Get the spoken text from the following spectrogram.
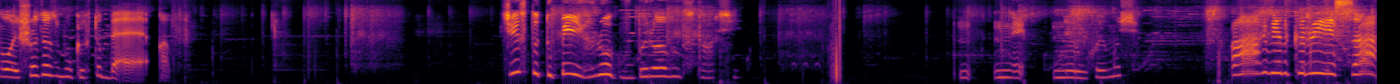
Ой, що за звуки? Хто бекав? Чисто тупий ігрок в Бравл Старсі. Не, не рухаємось. Ах, він криса!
